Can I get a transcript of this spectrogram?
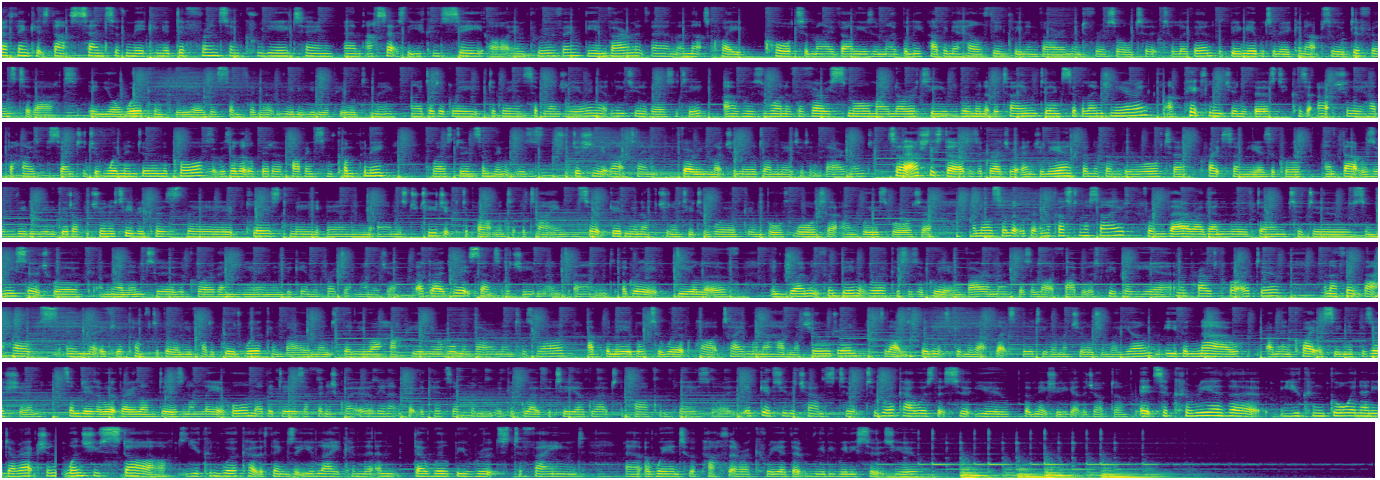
I think it's that sense of making a difference and creating um, assets that you can see are improving the environment um, and that's quite core to my values and my belief having a healthy and clean environment for us all to, to live in. Being able to make an absolute difference to that in your working career was something that really really appealed to me. I did a great degree in civil engineering at Leeds University. I was one of a very small minority of women at the time doing civil engineering. I picked Leeds University because it actually had the highest percentage of women doing the course. It was a little bit of having some company whilst doing something that was traditionally at that time very much a male-dominated environment. So I actually started as a graduate engineer for Northumbrian Water quite some years ago and that was a really, really good opportunity because they placed me in um, the strategic department at the time. So it gave me an opportunity to work in both water and wastewater and also a little bit on the customer side. From there I then moved on to do some research work and then into the core of engineering and became a project manager. I got a great great sense of achievement and a great deal of enjoyment from being at work. This is a great environment, there's a lot of fabulous people here and I'm proud of what I do. And I think that helps in that if you're comfortable and you've had a good work environment, then you are happy in your home environment as well. I've been able to work part-time when I had my children, so that was brilliant to give me that flexibility when my children were young. Even now, I'm in quite a senior position. Some days I work very long days and I'm late at home. Other days I finish quite early and I can pick the kids up and we could go out for tea or go out to the park and play. So it, it gives you the chance to, to work hours that suit you, but make sure you get the job done. It's a career that you can go in any direction. Once you start, you can work out the things that you like and, the, and there will be routes to find uh, a way into a path or a career that really, really suits you.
